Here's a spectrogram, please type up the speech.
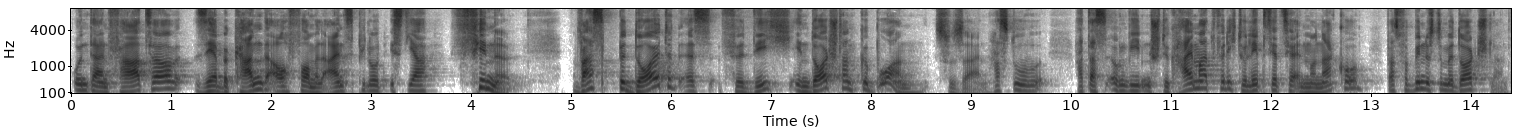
Und dein Vater, sehr bekannt, auch Formel-1-Pilot, ist ja Finne. Was bedeutet es für dich, in Deutschland geboren zu sein? Hast du, hat das irgendwie ein Stück Heimat für dich? Du lebst jetzt ja in Monaco. Was verbindest du mit Deutschland?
